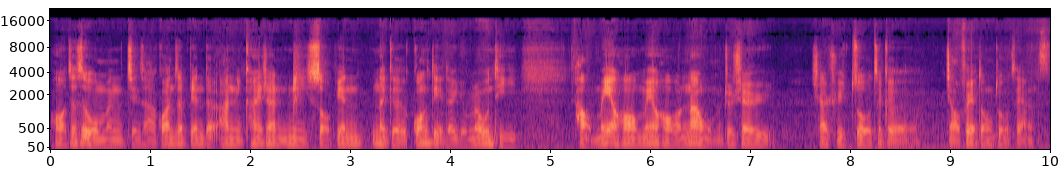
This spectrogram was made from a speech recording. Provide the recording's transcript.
哦。这是我们检察官这边的啊，你看一下你手边那个光碟的有没有问题？好，没有哦，没有哦，那我们就下去下去做这个缴费的动作，这样子。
